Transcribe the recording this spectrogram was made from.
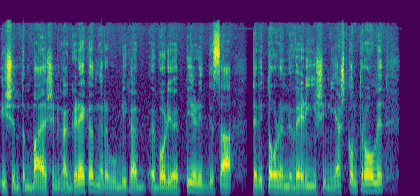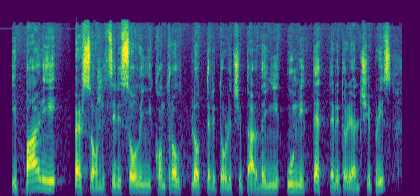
ishin të mbaheshin nga grekët, nga Republika e Vorio-Epirit, disa territore në veri ishin jashtë kontrollit, I pari person i cili solli një kontroll të plotë të territorit shqiptar dhe një unitet territorial të Shqipërisë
